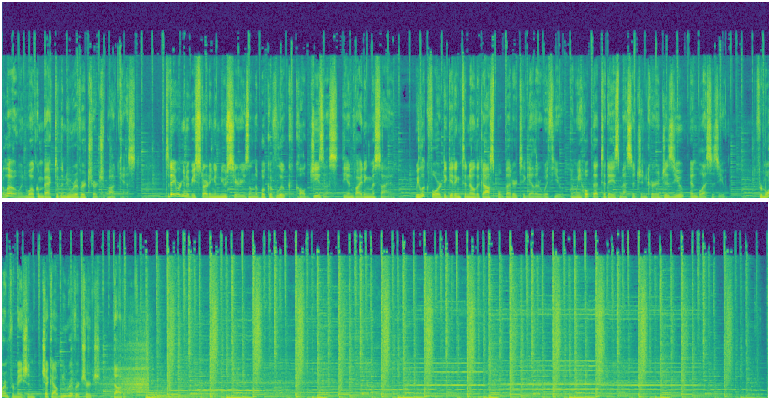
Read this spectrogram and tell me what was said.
Hello, and welcome back to the New River Church podcast. Today we're going to be starting a new series on the book of Luke called Jesus, the Inviting Messiah. We look forward to getting to know the gospel better together with you, and we hope that today's message encourages you and blesses you. For more information, check out newriverchurch.org.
